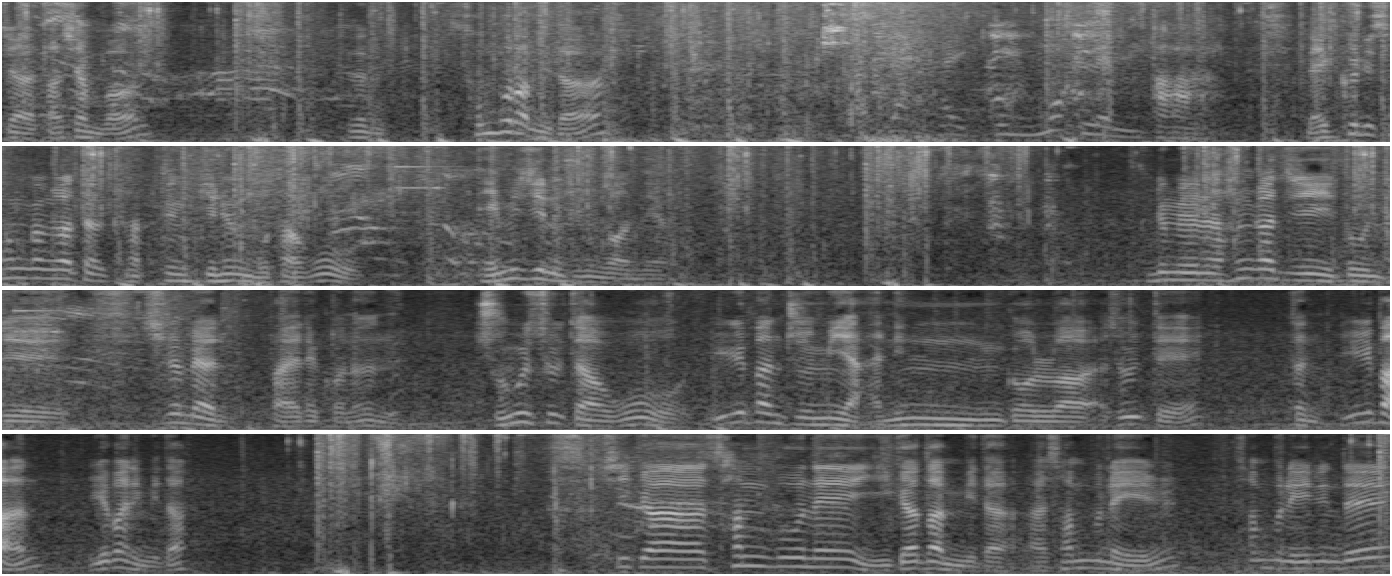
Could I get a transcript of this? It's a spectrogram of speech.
자, 다시 한번. 일단 손보랍니다. 아, 맥클이 성광과 다- 같은 기능은 못하고 데미지는 주는 것 같네요. 그러면은 한 가지 또 이제 실험해 봐야 될 거는 줌을 쏠때 하고 일반 줌이 아닌 걸로 쏠때 일단 일반 일반입니다. 피가 3분의 2가 답니다. 아 3분의 1 3분의 1인데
